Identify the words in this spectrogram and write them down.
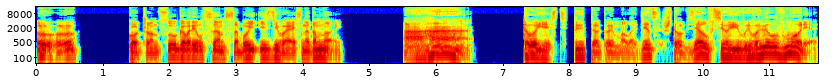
Угу». Ко Чон Су говорил сам с собой, издеваясь надо мной. «Ага. То есть ты такой молодец, что взял все и вывалил в море?»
